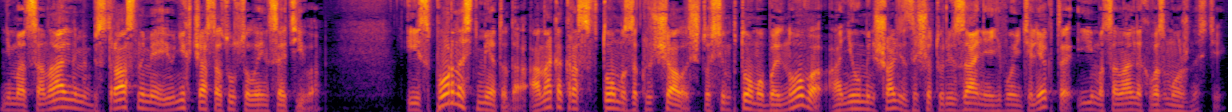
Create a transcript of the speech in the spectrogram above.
неэмоциональными, бесстрастными, и у них часто отсутствовала инициатива. И спорность метода, она как раз в том и заключалась, что симптомы больного, они уменьшались за счет урезания его интеллекта и эмоциональных возможностей.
